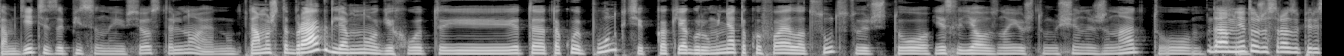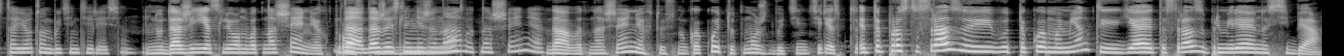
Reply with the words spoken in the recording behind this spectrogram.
там дети записаны и все остальное. Ну, потому что брак для многих, вот, и это такой пунктик, как я говорю, у меня такой файл отсутствует, что если я узнаю, что мужчина женат, то... Да, всё. мне тоже сразу перестает он быть интересен. Ну, даже если он в отношениях. Да, даже если не женат, женат в отношениях. Да, в отношениях, то есть, ну, какой тут может быть интерес? Это просто сразу и вот такой момент, и я это сразу примеряю на себя.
